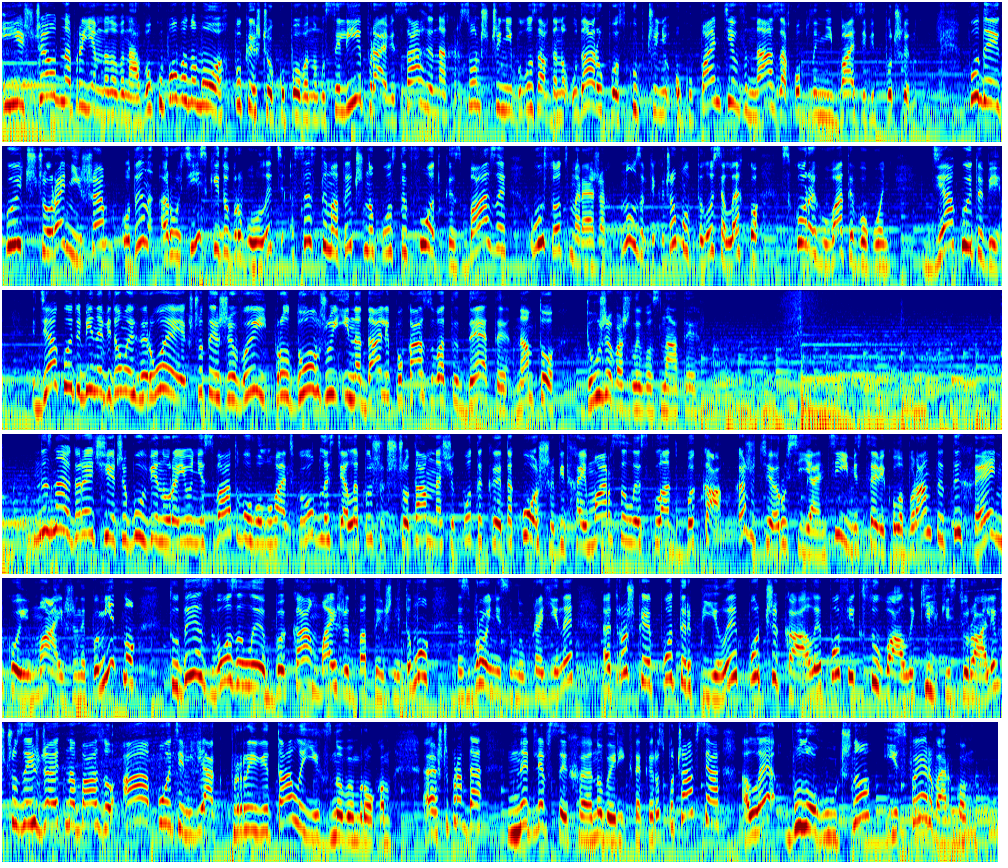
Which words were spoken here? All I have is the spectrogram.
І ще одна приємна новина: в окупованому, поки що окупованому селі праві Саги на Херсонщині було завдано удару по скупченню окупантів на захопленій базі відпочинку. Подейкують, що раніше один російський доброволець систематично постив фотки з бази у соцмережах. Ну завдяки чому вдалося легко скоригувати вогонь. Дякую тобі, дякую тобі, невідомий герой. Якщо ти живий, продовжуй і надалі показувати, де ти. Нам то дуже важливо знати. Знаю, до речі, чи був він у районі Сватового Луганської області, але пишуть, що там наші котики також відхаймарсили склад БК. кажуть росіянці і місцеві колаборанти тихенько і майже непомітно туди звозили БК майже два тижні. Тому збройні сили України е, трошки потерпіли, почекали, пофіксували кількість уралів, що заїжджають на базу. А потім як привітали їх з новим роком. Е, Щоправда, не для всіх е, новий рік таки розпочався, але було гучно і з феєрверком.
